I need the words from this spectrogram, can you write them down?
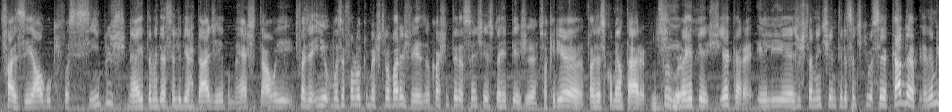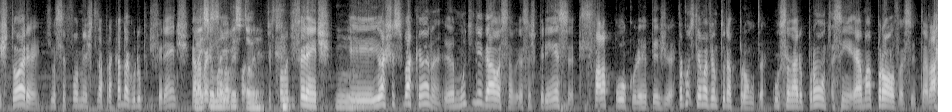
fazer algo que fosse simples, né? E também dessa liberdade aí do mestre e tal, e fazer. E você falou que mestrou várias vezes. O que eu acho interessante é isso do RPG. Só queria fazer esse comentário. Por favor. O RPG, cara, ele é justamente interessante que você, cada. É a mesma história que você for mestrar para cada grupo diferente, ela vai, vai ser uma nova história. De forma diferente. uhum. E eu acho isso bacana. É muito legal essa, essa experiência que se fala pouco do RPG. Então, quando você tem uma aventura pronta, com um cenário pronto, assim, é uma prova, assim, tá lá.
